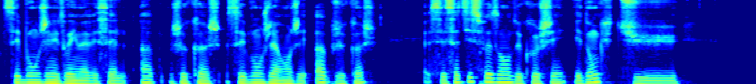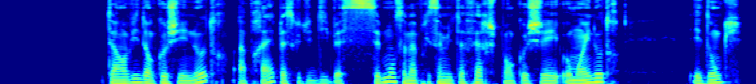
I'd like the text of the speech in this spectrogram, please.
c'est bon, j'ai nettoyé ma vaisselle, hop, je coche, c'est bon, je l'ai rangé, hop, je coche, c'est satisfaisant de cocher. Et donc, tu as envie d'en cocher une autre après, parce que tu te dis, bah, c'est bon, ça m'a pris 5 minutes à faire, je peux en cocher au moins une autre. Et donc,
